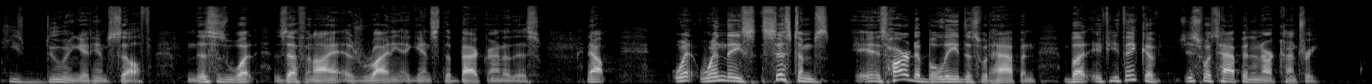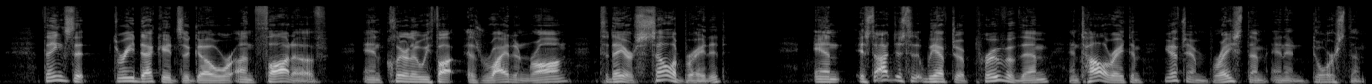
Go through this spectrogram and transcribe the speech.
he's doing it himself. And this is what Zephaniah is writing against the background of this. Now, when, when these systems, it's hard to believe this would happen, but if you think of just what's happened in our country, things that three decades ago were unthought of and clearly we thought as right and wrong, today are celebrated and it's not just that we have to approve of them and tolerate them, you have to embrace them and endorse them.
